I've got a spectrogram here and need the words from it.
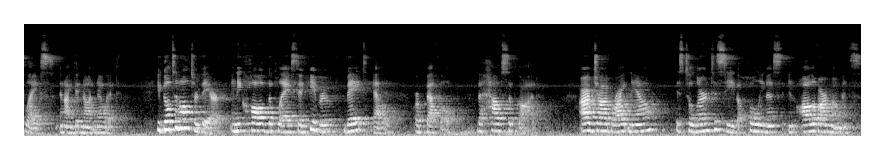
place, and I did not know it. He built an altar there, and he called the place in Hebrew Beit El, or Bethel, the house of God. Our job right now is to learn to see the holiness in all of our moments,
